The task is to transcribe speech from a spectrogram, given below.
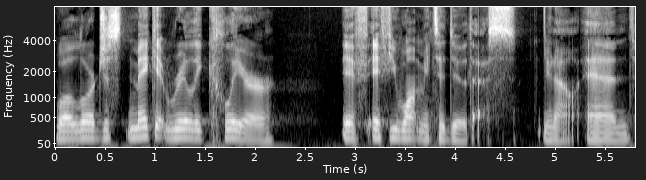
well, Lord, just make it really clear if, if you want me to do this, you know, and,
